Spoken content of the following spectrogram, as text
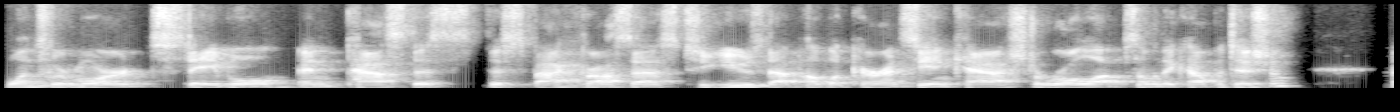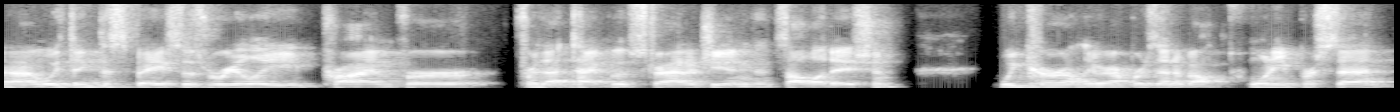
once we're more stable and past this this SPAC process to use that public currency and cash to roll up some of the competition. Uh, we think the space is really prime for for that type of strategy and consolidation. We currently represent about 20%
